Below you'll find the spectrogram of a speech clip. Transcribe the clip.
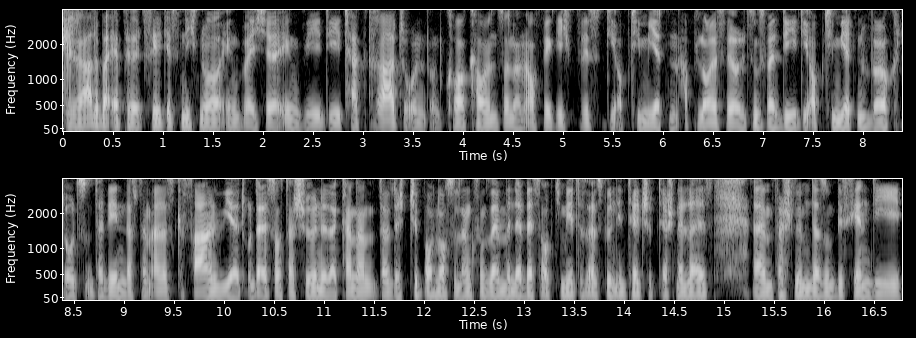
gerade bei Apple zählt jetzt nicht nur irgendwelche, irgendwie die Taktrate und, und Core-Count, sondern auch wirklich die optimierten Abläufe, beziehungsweise die, die optimierten Workloads, unter denen das dann alles gefahren wird. Und da ist auch das Schöne, da kann dann da der Chip auch noch so langsam sein, wenn der besser optimiert ist als für einen Intel-Chip, der schneller ist, ähm, verschwimmen da so ein bisschen die,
